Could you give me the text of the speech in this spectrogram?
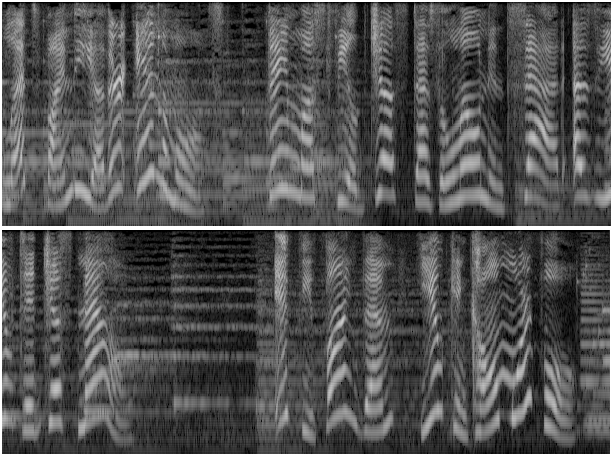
let's find the other animals. They must feel just as alone and sad as you did just now. If you find them, you can call Morphle.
